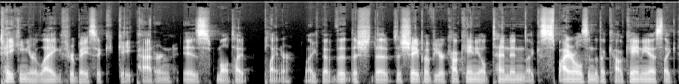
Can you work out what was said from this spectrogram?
taking your leg through basic gait pattern is multiplanar. Like the the the, the, the shape of your calcaneal tendon like spirals into the calcaneus. Like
